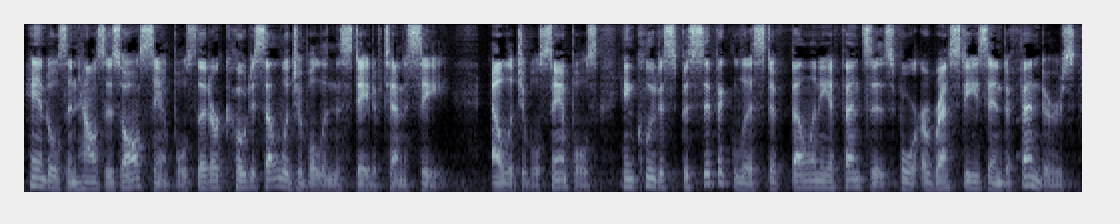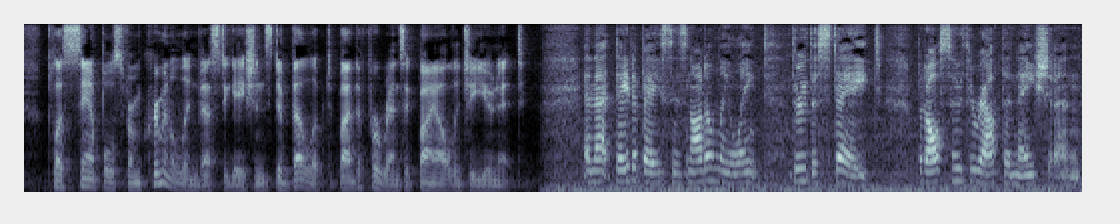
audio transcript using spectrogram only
handles and houses all samples that are CODIS eligible in the state of Tennessee. Eligible samples include a specific list of felony offenses for arrestees and offenders, plus samples from criminal investigations developed by the Forensic Biology Unit. And that database is not only linked through the state, but also throughout the nation,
